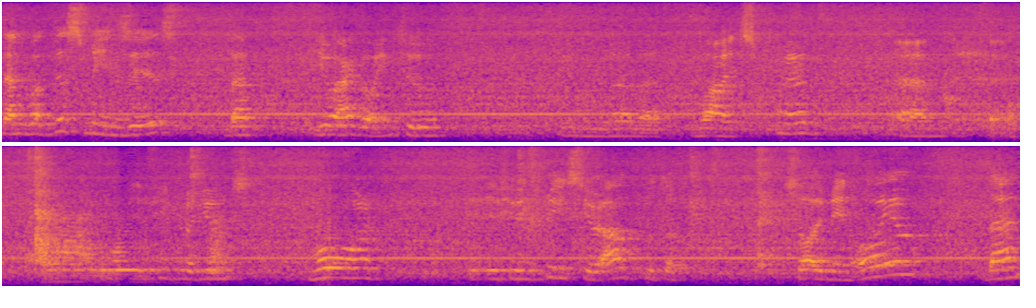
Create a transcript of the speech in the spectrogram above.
then what this means is that you are going to you will have and uh, if you produce more, if you increase your output of soybean oil, then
